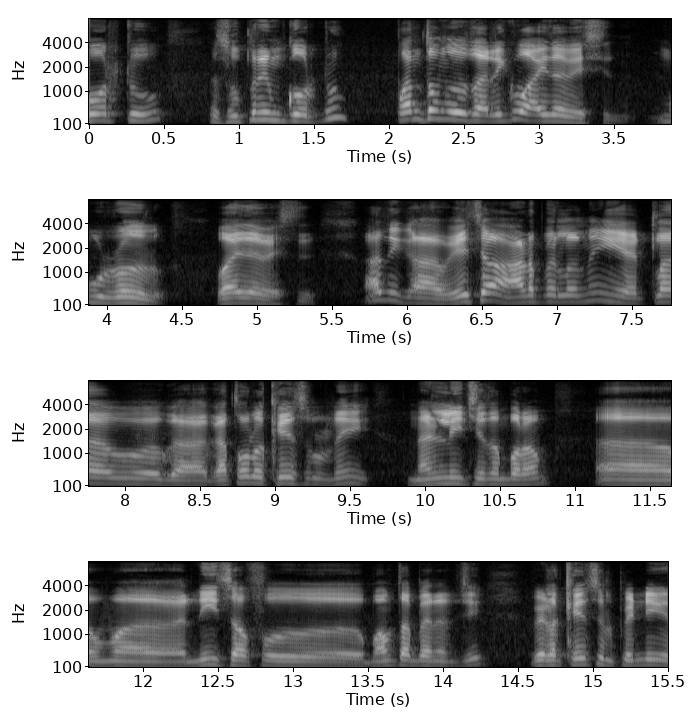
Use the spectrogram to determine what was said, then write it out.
కోర్టు సుప్రీంకోర్టు పంతొమ్మిదో తారీఖు వాయిదా వేసింది. మూడు రోజులు వాయిదా వేసింది. అది వేసే ఆడపిల్లని ఎట్లా గతంలో కేసులు ఉన్నాయి. నళిని చిదంబరం నీస్ ఆఫ్ మమతా బెనర్జీ వీళ్ళ కేసులు పెండింగ్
